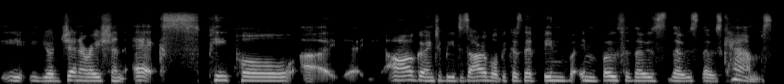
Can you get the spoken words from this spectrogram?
your generation x people uh, are going to be desirable because they've been in both of those those those camps.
